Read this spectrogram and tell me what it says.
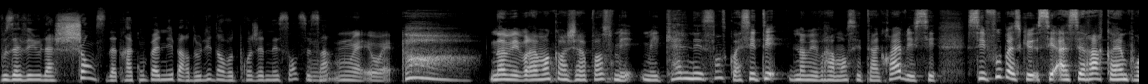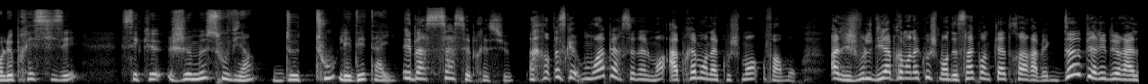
vous avez eu la chance d'être accompagnée par Dolly dans votre projet de naissance, c'est ça? Ouais, ouais. Oh non, mais vraiment, quand j'y repense, mais, mais quelle naissance, quoi. C'était, non, mais vraiment, c'était incroyable. Et c'est, c'est fou parce que c'est assez rare quand même pour le préciser. C'est que je me souviens de tous les détails. Eh ben ça c'est précieux. Parce que moi personnellement, après mon accouchement, enfin bon, allez je vous le dis, après mon accouchement de 54 heures avec deux péridurales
